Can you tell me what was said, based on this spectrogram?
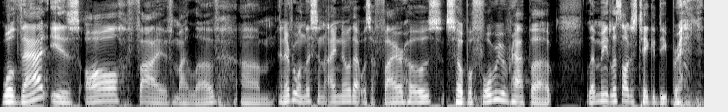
Well, that is all five, my love. Um, and everyone, listen. I know that was a fire hose. So before we wrap up, let me let's all just take a deep breath,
